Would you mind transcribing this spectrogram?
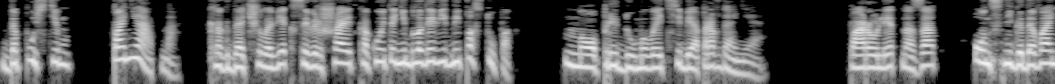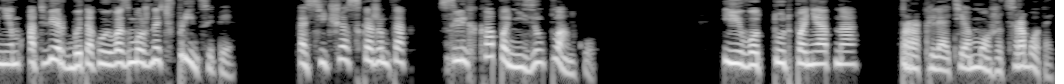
Допустим, понятно, когда человек совершает какой-то неблаговидный поступок, но придумывает себе оправдание. Пару лет назад он с негодованием отверг бы такую возможность в принципе, а сейчас, скажем так, слегка понизил планку. И вот тут, понятно, проклятие может сработать.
